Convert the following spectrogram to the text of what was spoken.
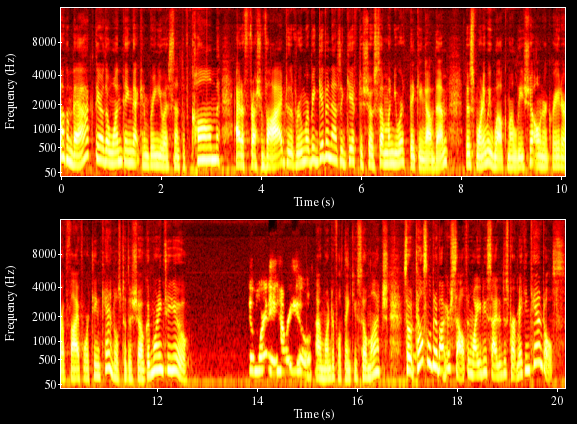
Welcome back. They are the one thing that can bring you a sense of calm, add a fresh vibe to the room, or be given as a gift to show someone you are thinking of them. This morning, we welcome Alicia, owner and creator of Five14 Candles, to the show. Good morning to you. Good morning. How are you? I'm wonderful. Thank you so much. So tell us a little bit about yourself and why you decided to start making candles.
